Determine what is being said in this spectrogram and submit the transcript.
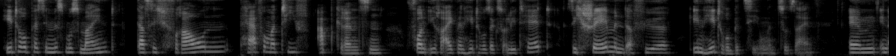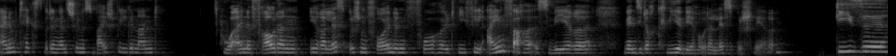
Heteropessimismus meint, dass sich Frauen performativ abgrenzen von ihrer eigenen Heterosexualität, sich schämen dafür, in Heterobeziehungen zu sein. Ähm, in einem Text wird ein ganz schönes Beispiel genannt, wo eine Frau dann ihrer lesbischen Freundin vorheult, wie viel einfacher es wäre, wenn sie doch queer wäre oder lesbisch wäre. Diese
